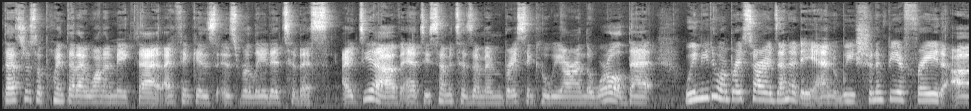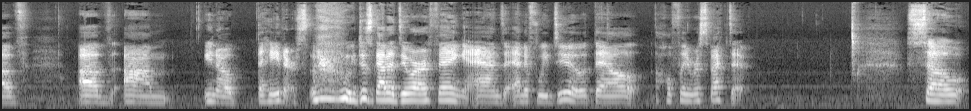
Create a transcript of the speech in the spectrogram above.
that's just a point that I want to make that I think is is related to this idea of anti-Semitism, embracing who we are in the world. That we need to embrace our identity, and we shouldn't be afraid of of um, you know the haters we just got to do our thing and and if we do they'll hopefully respect it so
